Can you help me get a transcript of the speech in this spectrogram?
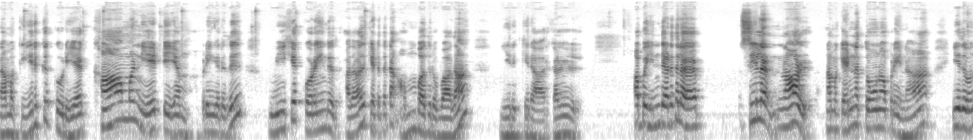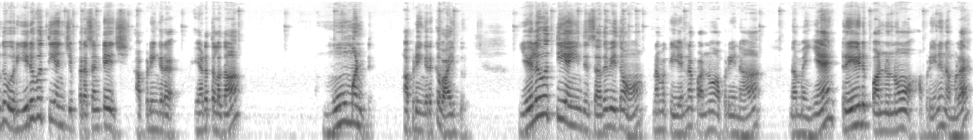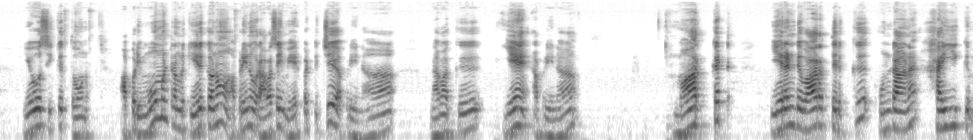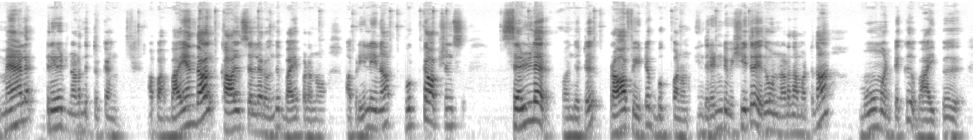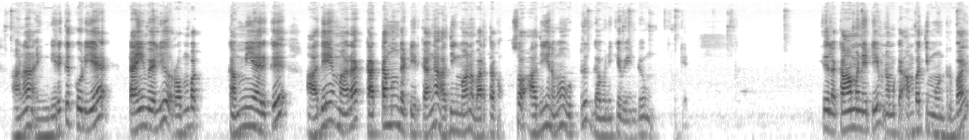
நமக்கு இருக்கக்கூடிய காமன் ஏடிஎம் அப்படிங்கிறது மிக குறைந்தது. அதாவது கிட்டத்தட்ட ஐம்பது ரூபாய் தான் இருக்கிறார்கள். அப்போ இந்த இடத்துல சில நாள் நமக்கு என்ன தோணும் அப்படின்னா இது வந்து ஒரு இருபத்தி அஞ்சு பெர்சன்டேஜ் அப்படிங்கிற இடத்துல தான் மூமெண்ட் அப்படிங்கிறதுக்கு வாய்ப்பு. எழுபத்தி ஐந்து சதவீதம் நமக்கு என்ன பண்ணும் அப்படின்னா நம்ம ஏன் ட்ரேடு பண்ணணும் அப்படின்னு நம்மளை யோசிக்க தோணும். அப்படி மூமெண்ட் நம்மளுக்கு இருக்கணும் அப்படின்னு ஒரு அவசியம் ஏற்பட்டுச்சு அப்படின்னா நமக்கு ஏன் அப்படின்னா மார்க்கெட் இரண்டு வாரத்திற்கு உண்டான ஹைக்கு மேலே ட்ரேட் நடந்துட்டு இருக்காங்க அப்போ பயந்தால் கால் செல்லர் வந்து பயப்படணும். அப்படி இல்லைன்னா புட் ஆப்ஷன்ஸ் செல்லர் வந்துட்டு ப்ராஃபிட்டை புக் பண்ணணும். இந்த ரெண்டு விஷயத்தில் ஏதோ ஒன்று நடந்தால் மட்டும்தான் மூமெண்ட்டுக்கு வாய்ப்பு. ஆனால் இங்கே இருக்கக்கூடிய டைம் வேல்யூ ரொம்ப கம்மியாக இருக்குது அதே மாதிரி கட்டமும் கட்டியிருக்காங்க. அதிகமான வர்த்தகம். ஸோ அதையும் நம்ம உற்று கவனிக்க வேண்டும். இதில் காமன் ஏடிஎம் நமக்கு ஐம்பத்தி மூணு ரூபாய்.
